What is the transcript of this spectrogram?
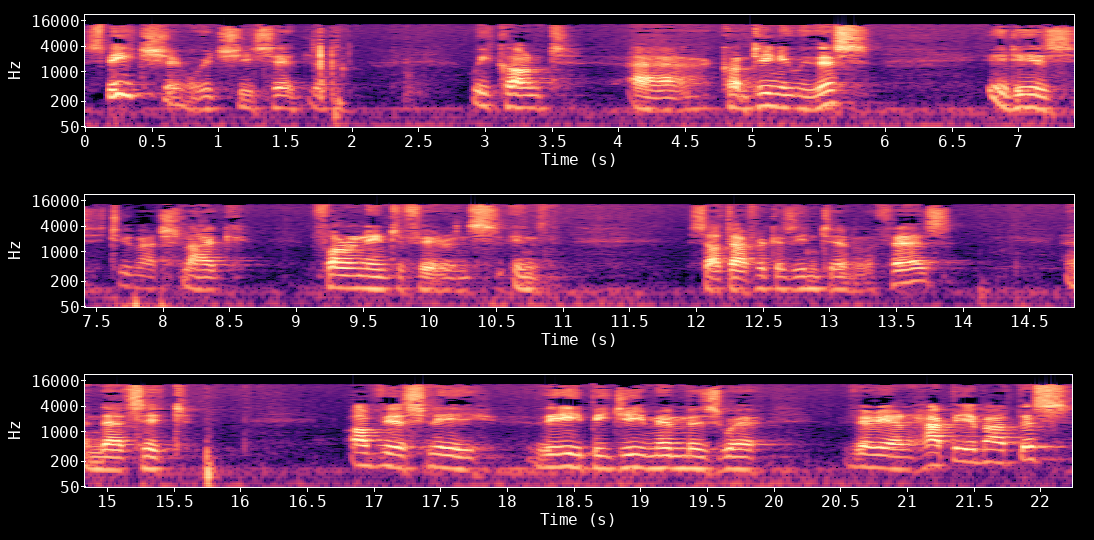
speech in which she said, Look, we can't uh, continue with this. It is too much like foreign interference in South Africa's internal affairs, and that's it. Obviously, the EPG members were very unhappy about this.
